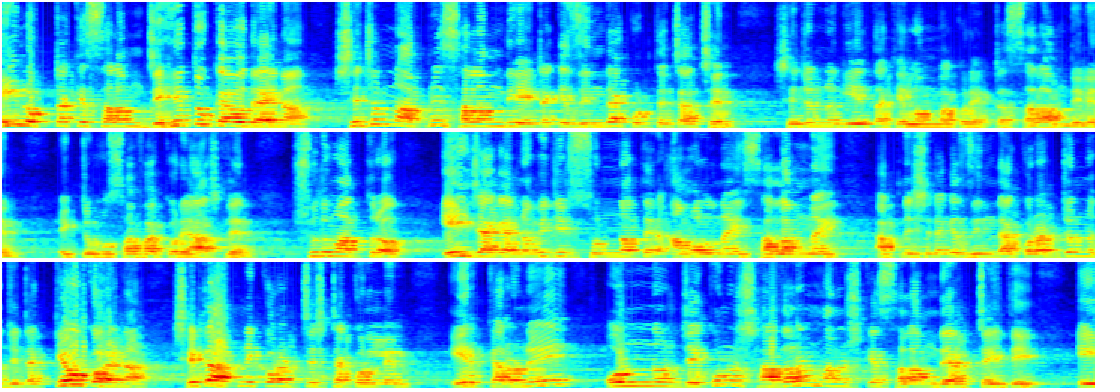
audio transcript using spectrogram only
এই লোকটাকে সালাম যেহেতু কেউ দেয় না, সেজন্য আপনি সালাম দিয়ে এটাকে জিন্দা করতে চাচ্ছেন। সেজন্য গিয়ে তাকে লম্বা করে একটা সালাম দিলেন, একটু মুসাফা করে আসলেন। শুধুমাত্র এই জায়গায় নবীজির সুন্নতের আমল নাই, সালাম নাই। আপনি সেটাকে জিন্দা করার জন্য যেটা কেউ করে না, সেটা আপনি করার চেষ্টা করলেন। এর কারণে অন্য যে কোনো সাধারণ মানুষকে সালাম দেওয়ার চাইতে এই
